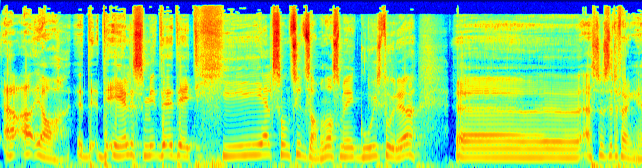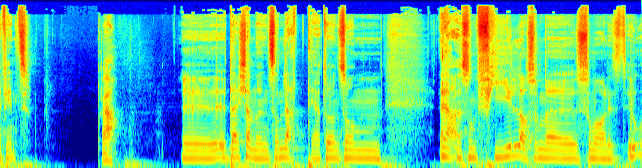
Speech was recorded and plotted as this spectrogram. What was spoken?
ja, ja det, er liksom det, er ikke helt sånn sydd sammen som er en god historie. Eh, jeg syns refrenget er fint. Ja. Eh, der kommer en sånn letthet og en sånn Ja, en sånn fil da, som, er, som, var litt, jo,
